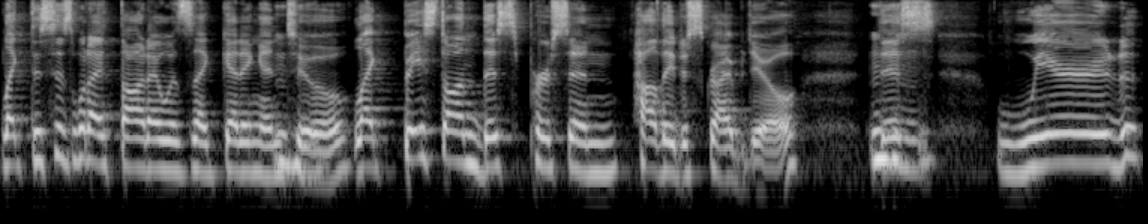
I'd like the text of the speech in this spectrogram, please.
like this is what I thought I was like getting mm-hmm. into. Like based on this person how they described you. Mm-hmm. This weird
